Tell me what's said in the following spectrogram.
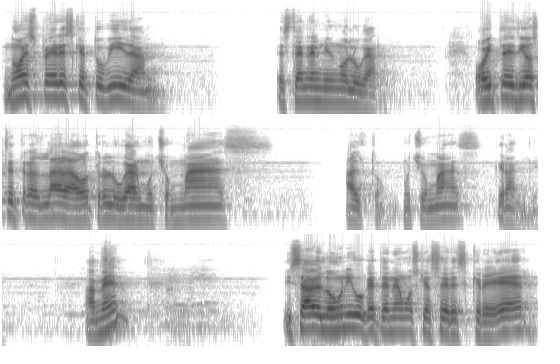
No esperes que tu vida esté en el mismo lugar. Hoy Dios te traslada a otro lugar mucho más alto, mucho más grande. Amén. Y sabes, lo único que tenemos que hacer es creer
